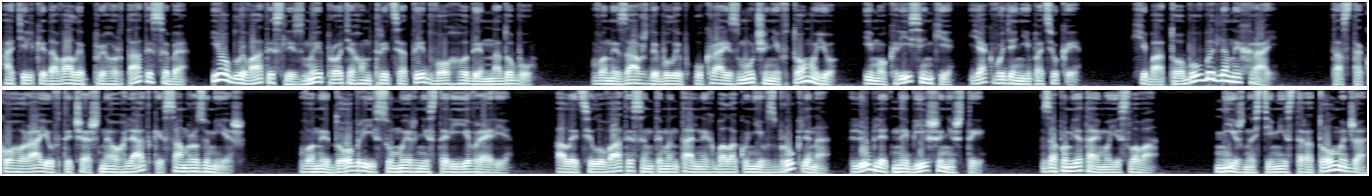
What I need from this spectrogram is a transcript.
а тільки давали б пригортати себе і обливати слізьми протягом 32 годин на добу. Вони завжди були б украй змучені втомою і мокрісінькі, як водяні пацюки. Хіба то був би для них рай? Та з такого раю втечеш неоглядки, сам розумієш. Вони добрі й сумирні старі євреї. але цілувати сентиментальних балакунів з Брукліна люблять не більше, ніж ти. Запам'ятай мої слова. Ніжності містера Толмеджа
